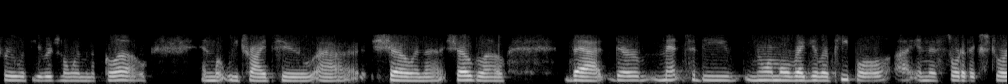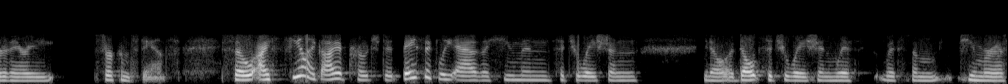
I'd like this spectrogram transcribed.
true with the original Women of Glow, and what we tried to uh, show in the show Glow, that they're meant to be normal, regular people uh, in this sort of extraordinary circumstance. So I feel like I approached it basically as a human situation, you know, adult situation with with some humorous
